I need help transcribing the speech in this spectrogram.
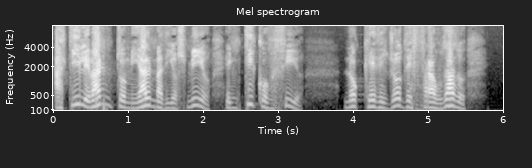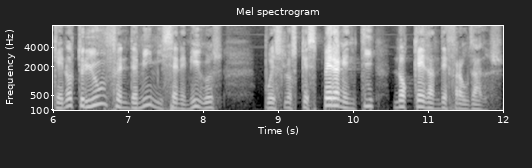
A ti levanto mi alma, Dios mío, en ti confío, no quede yo defraudado, que no triunfen de mí mis enemigos, pues los que esperan en ti no quedan defraudados.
